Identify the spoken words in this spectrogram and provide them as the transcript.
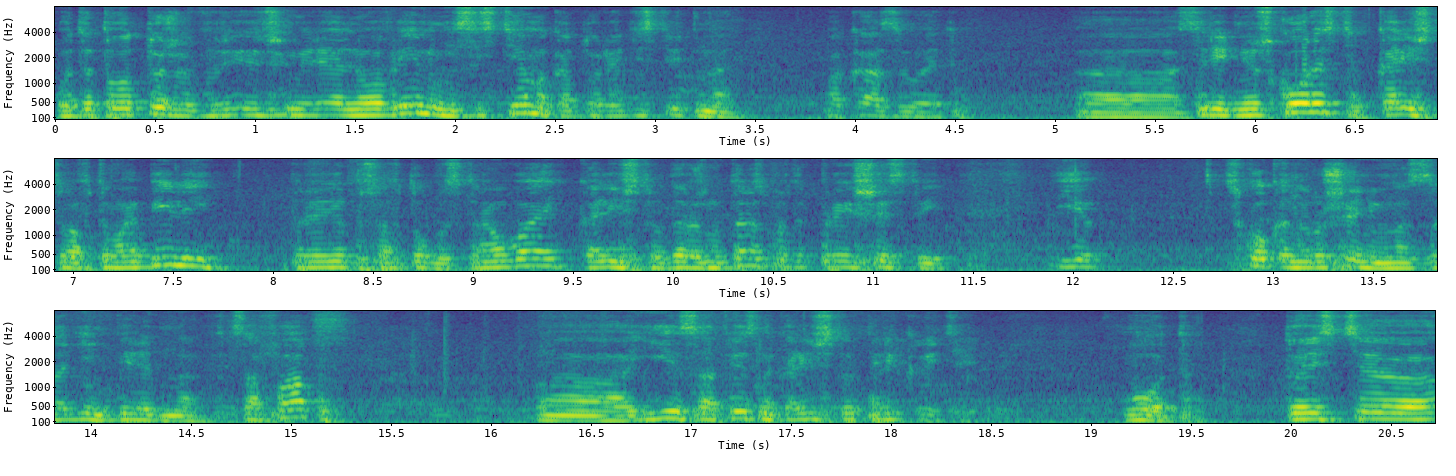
Вот это вот тоже в режиме реального времени система, которая действительно показывает э, среднюю скорость, количество автомобилей, троллейбус, автобус, трамвай, количество дорожно-транспортных происшествий и сколько нарушений у нас за день передано в ЦАФАП э, и, соответственно, количество перекрытий. Вот. То есть э,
